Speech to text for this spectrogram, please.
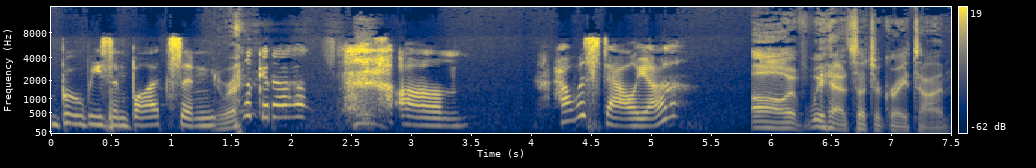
boobies and butts and Right. look at us. Um, how was Dahlia? Oh, we had such a great time.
